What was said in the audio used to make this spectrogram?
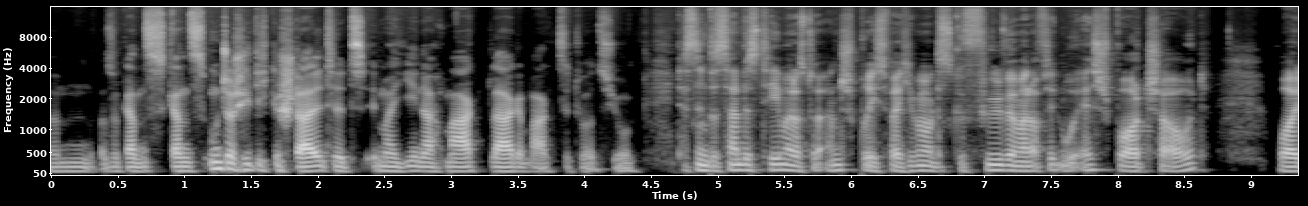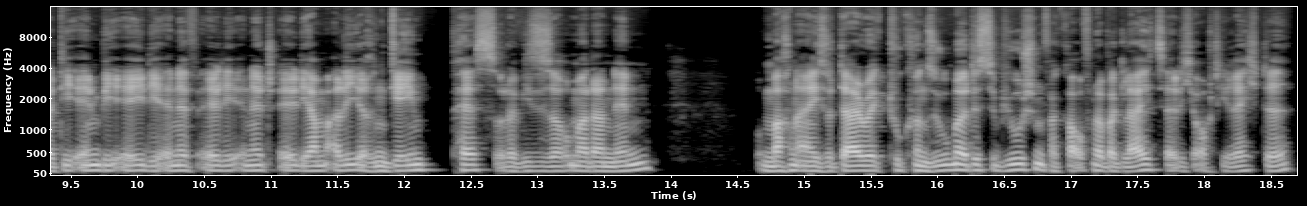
Ähm, also ganz, ganz unterschiedlich gestaltet, immer je nach Marktlage, Marktsituation. Das ist ein interessantes Thema, das du ansprichst, weil ich habe immer das Gefühl, wenn man auf den US-Sport schaut, wo halt die NBA, die NFL, die NHL, die haben alle ihren Game Pass oder wie sie es auch immer dann nennen und machen eigentlich so Direct-to-Consumer-Distribution, verkaufen aber gleichzeitig auch die Rechte.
